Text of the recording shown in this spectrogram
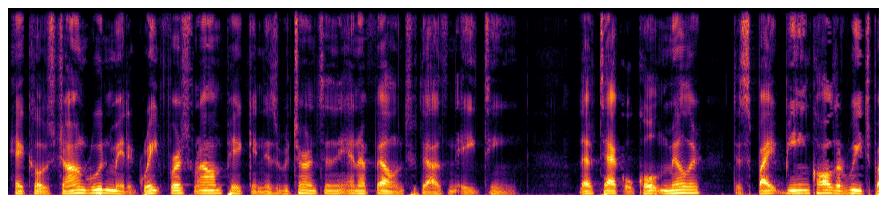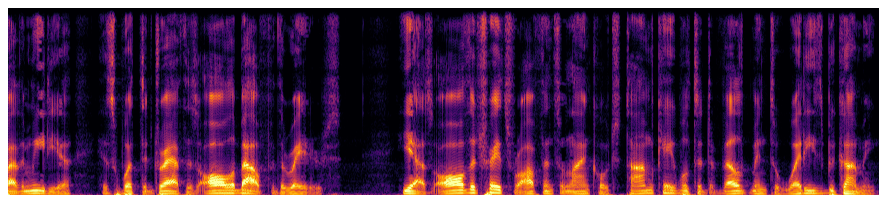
Head coach Jon Gruden made a great first round pick in his return to the NFL in 2018. Left tackle Kolton Miller, despite being called a reach by the media, is what the draft is all about for the Raiders. He has all the traits for offensive line coach Tom Cable to develop into what he's becoming.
